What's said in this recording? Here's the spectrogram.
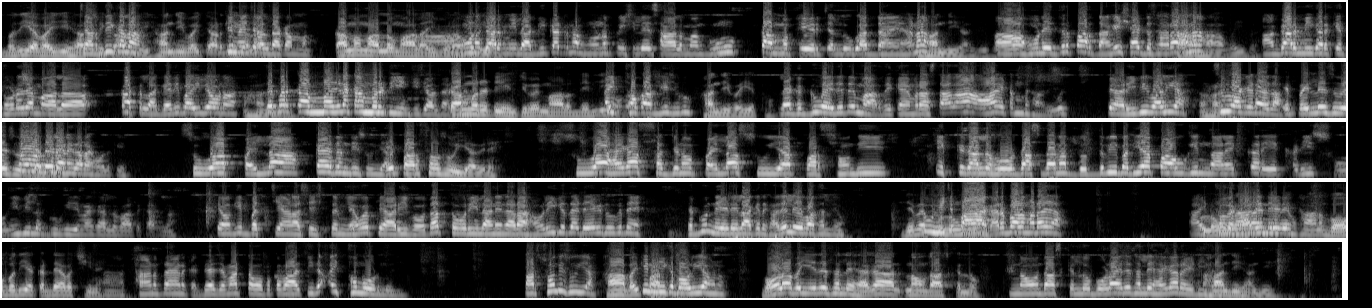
ਵਧੀਆ ਬਾਈ ਜੀ ਸਤਿ ਚੜ੍ਹਦੀ ਸ਼੍ਰੀ ਅਕਾਲ ਕਲਾ? ਜੀ। ਹਾਂਜੀ ਬਾਈ ਚੜ੍ਹਦੀ ਕਿਵੇਂ ਕਲਾ। ਚੱਲਦਾ ਕੰਮ ਕੰਮ ਮੰਨ ਲਓ ਮਾਲ ਆਈ ਪੂਰਾ ਹੁਣ ਵਧੀਆ। ਗਰਮੀ ਲੱਗੀ ਘਟਣਾ ਹੁਣ ਪਿਛਲੇ ਸਾਲ ਵਾਂਗੂ ਕੰਮ ਫੇਰ ਚੱਲੂਗਾ ਦਾਏ ਹਨਾ ਹਾਂਜੀ ਹਾਂਜੀ ਬਾਈ। ਹਾਂ ਹੁਣ ਇੱਧਰ ਭਰ ਦਾਂਗੇ ਸ਼ੈੱਡ ਸਾਰਾ ਹਾਂ ਹਨਾ ਹਾਂ ਬਾਈ ਬਾਈ। ਹਾਂ ਗਰਮੀ ਕਰਕੇ ਥੋੜਾ ਜਿਹਾ ਮਾਲ ਘੱਟ ਲੱਗ ਗਿਆ ਦੀ ਬਾਈ ਲਿਆਉਣਾ। ਤੇ ਪਰ ਕੰਮ ਆ ਜਿਹੜਾ ਕੰਮ ਰੁਟੀਨ 'ਚ ਹੀ ਚੱਲਦਾ ਕੰਮ ਰੁਟੀਨ ਚ ਬਾਈ ਮਾਲ ਡੇਲੀ ਇੱਥੋਂ ਕਰ ਲਈਏ ਸ਼ੁਰੂ। ਹਾਂਜੀ ਬਾਈ ਇੱਥੋਂ। ਲੈ ਗੱਗੂ ਇਹਦੇ ਤੇ ਮਾਰ ਦੇ ਕੈਮਰਾ ਸਟਾਰ ਆ ਆ ਆਈਟਮ ਦਿਖਾ ਦੇ ਓਏ। ਪਿਆਰੀ ਵੀ ਵਾਲੀ ਆ। ਸੂਆ ਕਿਹੜਾ ਇਹਦਾ? ਇਹ ਪਹਿਲੇ ਸੂਏ ਸੂਈ ਆ ਤੋੜ ਦੇ। ਲੈਣੇ ਜ਼ਰਾ ਖੋਲ ਕੇ। ਸੂਆ ਪਹਿਲਾ ਕਹਿ ਦਿੰਦੀ ਸੂਈ ਆ। ਇਹ ਪਰਸੋਂ ਸੂਈ ਆ ਵੀਰੇ। ਸੂਆ ਹੈਗਾ ਸੱਜਣੋ ਪਹਿਲਾ ਸੂਈਆ ਪਰਸੋਂ ਦੀ। ਇੱਕ ਗੱਲ ਹੋਰ ਦੱਸਦਾ ਨਾ ਦੁੱਧ ਵੀ ਵਧੀਆ ਪਾਊਗੀ ਨਾਲੇ ਘਰੇ ਖੜੀ ਸੋਹਣੀ ਵੀ ਲੱਗੂਗੀ ਜੇ ਮੈਂ ਗੱਲਬਾਤ ਕਰ ਲਾਂ। ਕਿਉਂਕਿ ਬੱਚਿਆਂ ਵਾਲਾ ਸਿਸਟਮ ਹੀ ਆ ਉਹ ਪਿਆਰੀ ਬਹੁਤ ਆ ਤੋਰੀ ਲਾਣੇ ਨਾਰਾ ਹੌਲੀ ਕਿਤੇ ਡੇਗ ਡੁਗਦੇ ਗੱਗੂ ਨੇੜੇ ਲਾ ਕੇ ਦਿਖਾ ਦੇ ਲੇਵਾ ਥੱਲਿਓ। ਜਿਵੇਂ ਤੂੰ ਹੀ ਚ ਪਾਇਆ ਕਰ ਬਲ ਮੜਾ ਜਾ ਆ ਇੱਥੋਂ ਦਿਖਾ ਦੇ ਨੇੜੇ। ਖਾਣ ਬਹੁਤ ਵਧੀਆ ਕੱਢਿਆ ਬੱਚੀ ਨੇ। ਹਾਂ ਥਣ ਤੈਣ ਕੱਢਿਆ ਜਮਾ ਟੌਪ ਕੁਆਲਿਟੀ ਦਾ ਇੱਥੋਂ ਮੋੜ ਲਓ ਜੀ। ਪਰਸੋਂ ਦੀ ਸੂਈ ਆ। ਹਾਂ ਬਾਈ ਕਿੰਨੀ ਕੁ ਬੌਲੀ ਆ ਹੁਣ? ਬੋਲਾ ਬਾਈ ਇਹਦੇ ਥੱਲੇ ਹੈਗਾ 9-10 ਕਿਲੋ। 9-10 ਕਿਲੋ ਬੋਲਾ ਇਹਦੇ ਥੱਲੇ ਹੈਗਾ ਰੈਡੀ ਹਾਂਜੀ ਹਾਂਜੀ।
